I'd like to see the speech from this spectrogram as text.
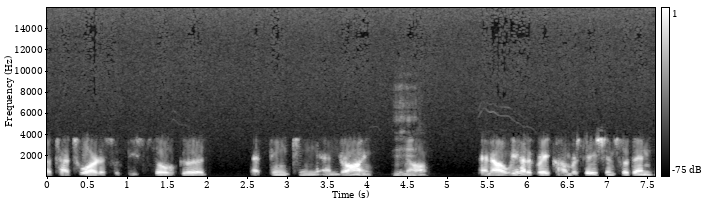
a tattoo artist would be so good at painting and drawing, you Mhm. know. And uh, we had a great conversation. So then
